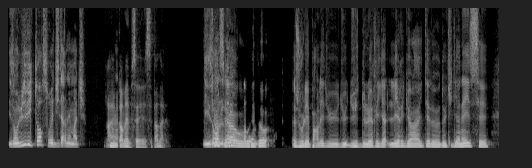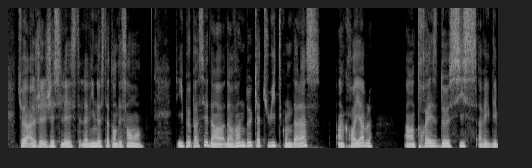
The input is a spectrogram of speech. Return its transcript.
ils ont 8 victoires sur les 10 derniers matchs. Ouais, Ouais. Quand même, c'est, c'est pas mal. Ils ont c'est là où, Enzo, je voulais parler du, du, du- de l'irrégularité de, de Kylian Hayes. C'est, tu vois, j'ai la ligne de stats en décembre. Il peut passer d'un d'un 22-4-8 contre Dallas, incroyable, à un 13-2-6 avec des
